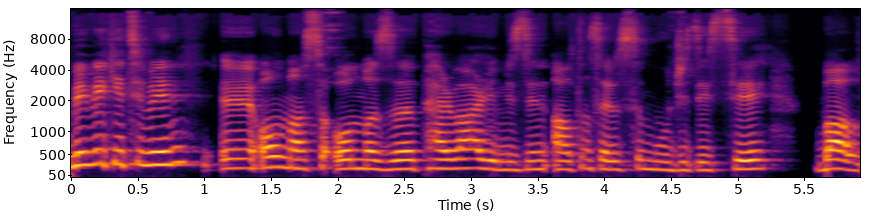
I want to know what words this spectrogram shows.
Memleketimin e, olmazsa olmazı pervarimizin altın sarısı mucizesi bal,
